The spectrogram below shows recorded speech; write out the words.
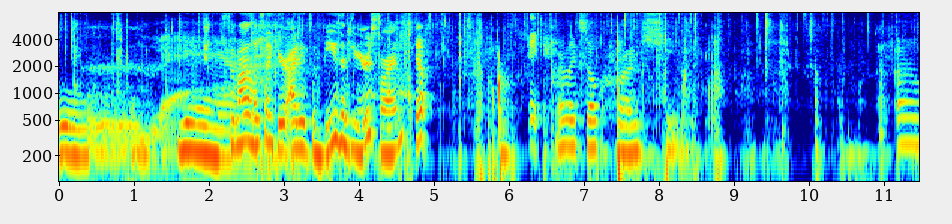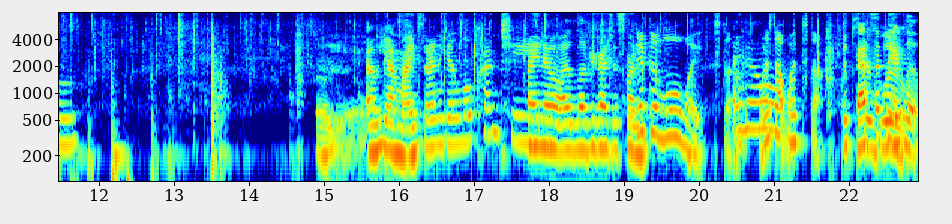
Ooh, yeah. Yeah. Savannah, looks like you're adding some bees into your slime. Yep. I like so crunchy. Oh. Oh yeah. Oh yeah, mine's starting to get a little crunchy. I know. I love your guys' Look slime. at the little white stuff. I know. Where's that white stuff? It's That's your the clear glue.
